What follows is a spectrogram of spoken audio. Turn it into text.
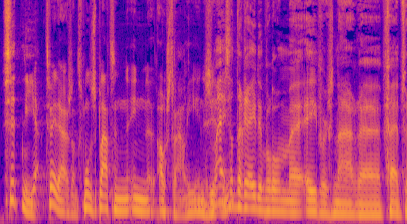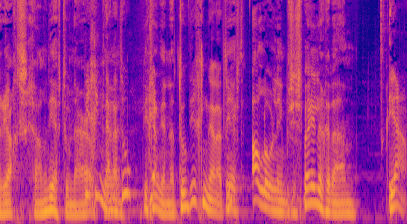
Sydney? Ja, 2000. Vond ze plaats in, in Australië, in Sydney. Maar is dat de reden waarom uh, Evers naar uh, 538 is gegaan? Want die heeft toen daar... Die ging daar naartoe. Die ging ja, daar naartoe. Die ging daar naartoe. Die heeft alle Olympische Spelen gedaan. Ja.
